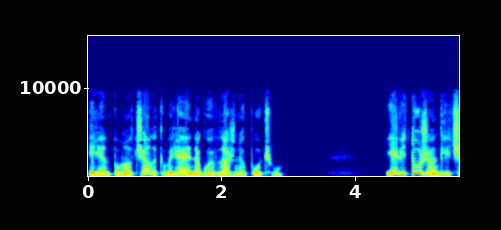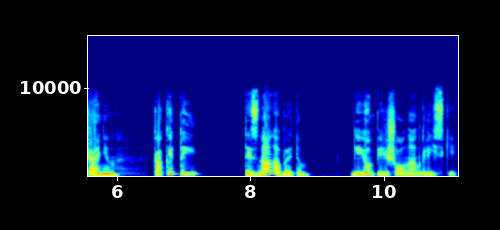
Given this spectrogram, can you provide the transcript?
Элен помолчала, ковыряя ногой влажную почву. «Я ведь тоже англичанин, как и ты. Ты знал об этом?» Гийом перешел на английский.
